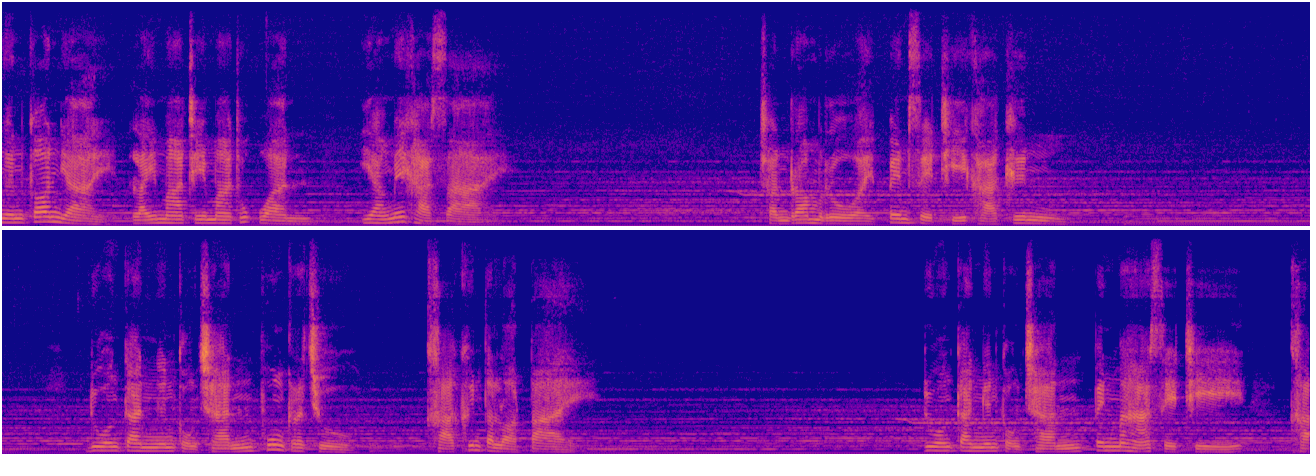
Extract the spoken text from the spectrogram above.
เงินก้อนใหญ่ไหลมาเทมาทุกวัน ยังไม่ขาดสาย ฉันร่ำรวยเป็นเศรษฐีขาขึ้น ดวงการเงินของฉันพุ่งกระฉูดขาขึ้นตลอดไป ดวงการเงินของฉันเป็นมหาเศรษฐีขา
